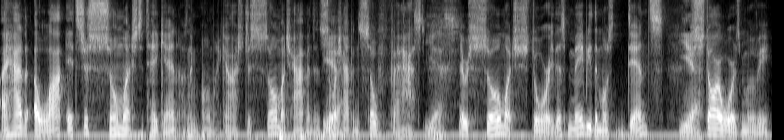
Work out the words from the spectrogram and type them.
I had a lot. It's just so much to take in. I was like, oh my gosh, just so much happens, and so Mm. Yeah. much happens so fast. Yes. There was so much story. This may be the most dense Yeah. Star Wars movie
